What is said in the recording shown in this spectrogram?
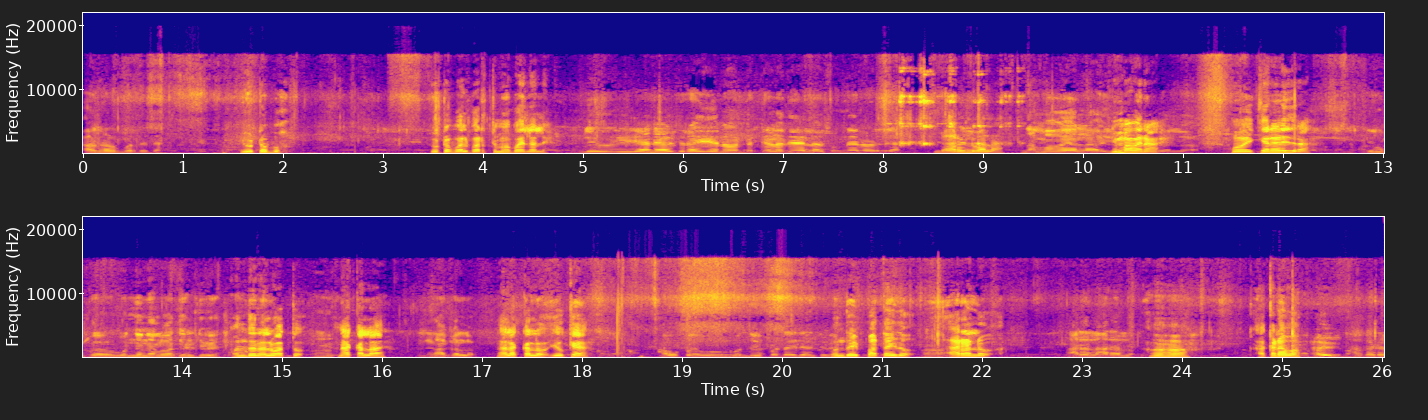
ಯಾವ್ದ್ರೊಳಗೆ ಬರ್ತೈತೆ ಯೂಟ್ಯೂಬು ಯೂಟ್ಯೂಬಲ್ಲಿ ಬರುತ್ತೆ ಮೊಬೈಲಲ್ಲಿ ನೀವು ಏನು ಹೇಳ್ತೀರಾ ಏನು ಅಂತ ಕೇಳೋದೇ ಇಲ್ಲ ಸುಮ್ಮನೆ ನೋಡಿದ್ರೆ. ಯಾರು ಇಲ್ವಲ್ಲ? ನಮ್ಮವೇ ಎಲ್ಲ ನಿಮ್ಮವೇನಾ? ಹ್ಞೂ ಈಕೇನು ಹೇಳಿದ್ರಾ ಇವಕ್ಕೆ ಒಂದು ನಲ್ವತ್ತು ಹೇಳ್ತೀವಿ. ಒಂದು ನಲ್ವತ್ತು. ನಾಲ್ಕಲ್ಲ? ನಾಲ್ಕಲ್ಲು. ನಾಲ್ಕಲ್ಲು. ಇವಕ್ಕೆ ಅವಕ್ಕೆ ಒಂದು ಇಪ್ಪತ್ತೈದು ಹೇಳ್ತೀವಿ. ಒಂದು ಇಪ್ಪತ್ತೈದು. ಆರಲ್ಲು. ಆರಲ್ಲ ಆರಲ್ಲು. ಹಾಂ ಹಾಂ. ಆ ಕಡೆ ಆ ಕಡೆ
